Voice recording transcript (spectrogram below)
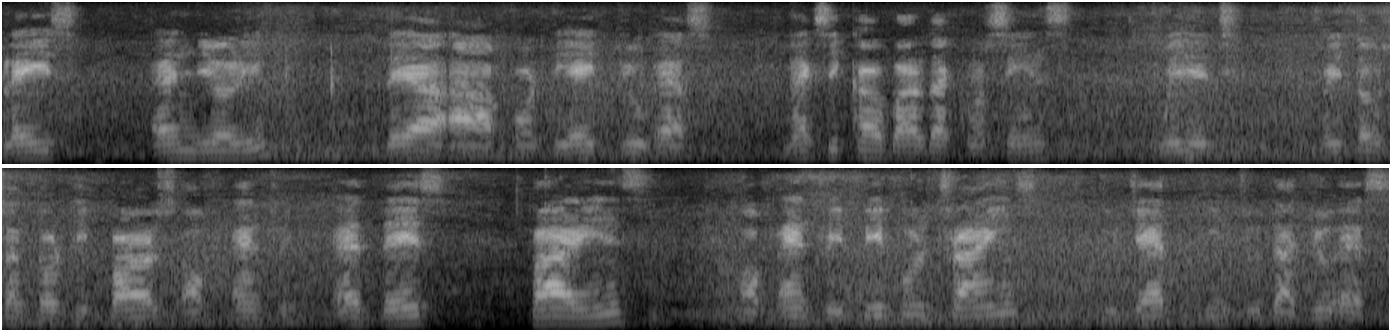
place annually. There are 48 U.S. Mexico border crossings with 3,030 ports of entry. At these points of entry, people trying to get into the U.S.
